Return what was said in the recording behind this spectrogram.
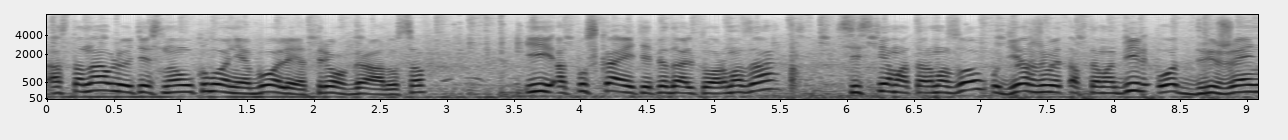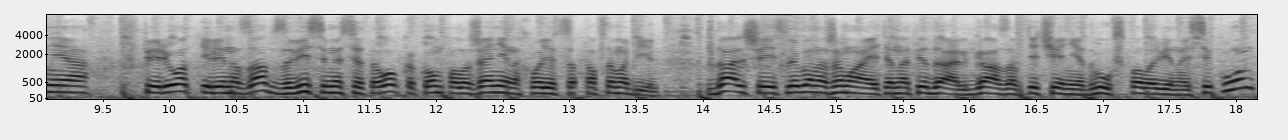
останавливаетесь на уклоне более 3 градусов и отпускаете педаль тормоза, система тормозов удерживает автомобиль от движения вперед или назад в зависимости от того, в каком положении находится автомобиль. Дальше, если вы нажимаете на педаль газа в течение 2,5 секунд,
